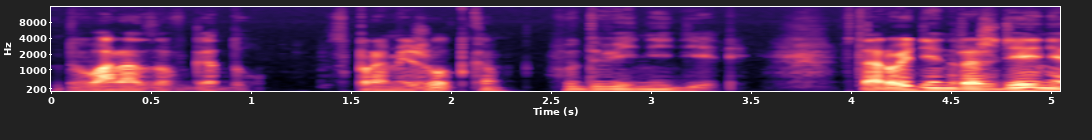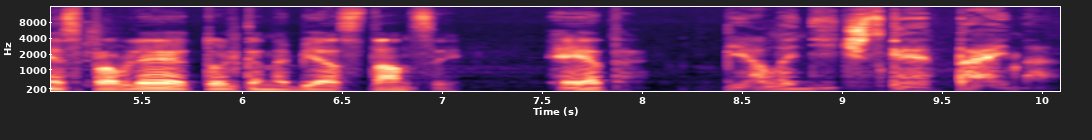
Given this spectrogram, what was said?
два раза в году с промежутком в две недели. Второй день рождения справляют только на биостанции. Это биологическая тайна.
